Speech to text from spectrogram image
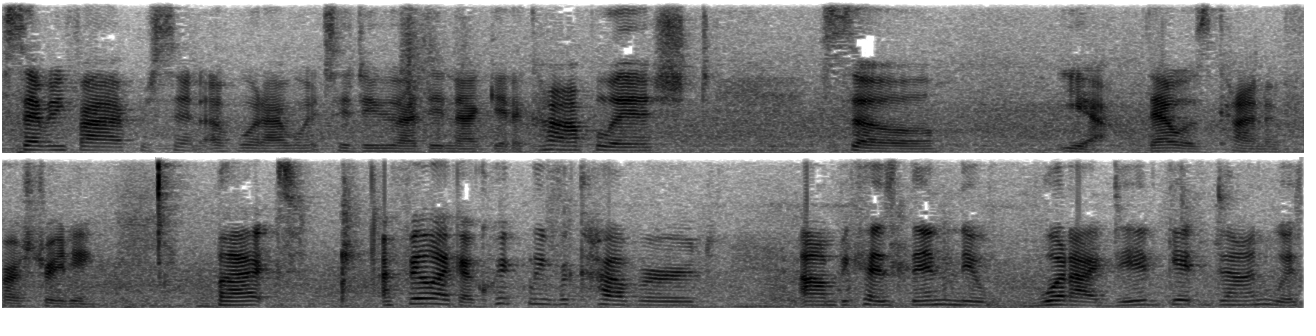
75% of what I went to do, I did not get accomplished. So yeah, that was kind of frustrating. But I feel like I quickly recovered um, because then the, what I did get done was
